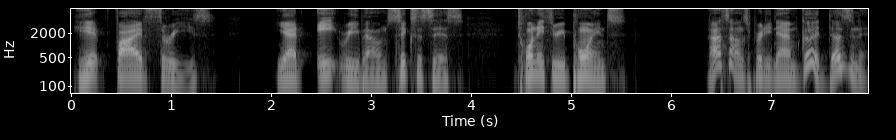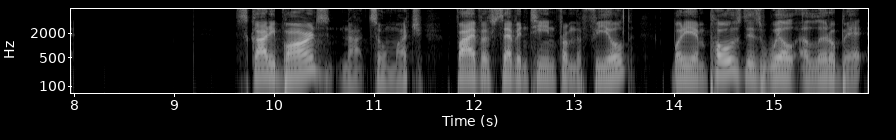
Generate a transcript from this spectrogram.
he hit five threes. He had eight rebounds, six assists, 23 points. That sounds pretty damn good, doesn't it? Scotty Barnes, not so much. Five of 17 from the field, but he imposed his will a little bit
